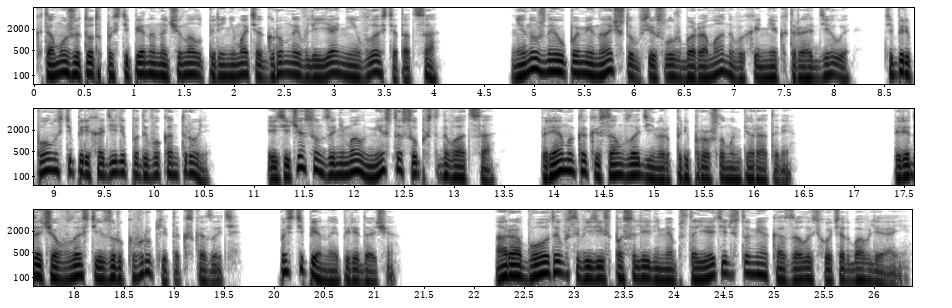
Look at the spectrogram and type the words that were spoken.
К тому же тот постепенно начинал перенимать огромное влияние и власть от отца, не нужно и упоминать, что все службы Романовых и некоторые отделы теперь полностью переходили под его контроль, и сейчас он занимал место собственного отца, прямо как и сам Владимир при прошлом императоре. Передача власти из рук в руки, так сказать. Постепенная передача. А работы в связи с последними обстоятельствами оказалось хоть отбавляй.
